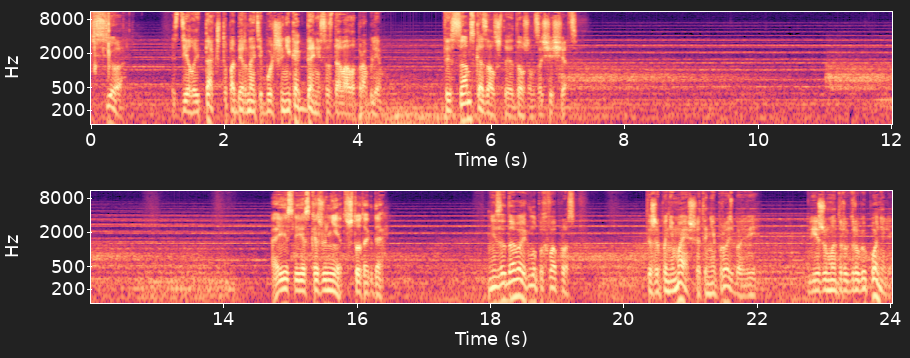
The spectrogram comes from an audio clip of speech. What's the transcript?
Все. Сделай так, чтобы Абернати больше никогда не создавала проблем. Ты сам сказал, что я должен защищаться. А если я скажу нет, что тогда? Не задавай глупых вопросов. Ты же понимаешь, это не просьба, Ви. Вижу, мы друг друга поняли.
